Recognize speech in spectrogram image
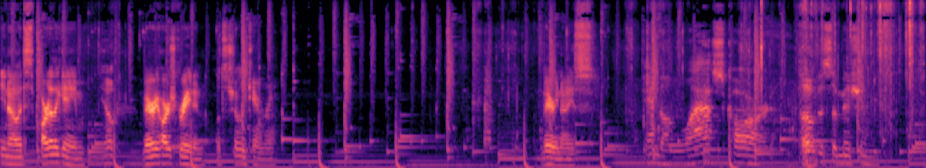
you know, it's part of the game. Yep. Very harsh grading. Let's show the camera. Very nice. And the last card of oh. the submission. Do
